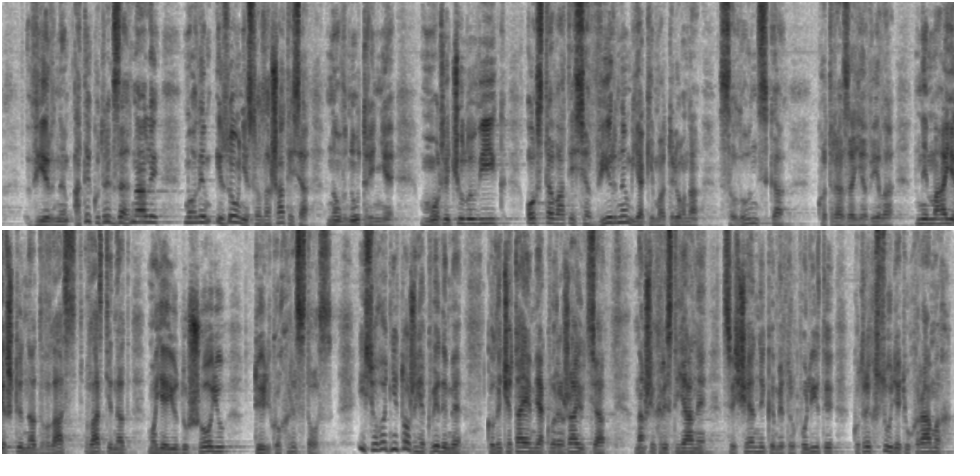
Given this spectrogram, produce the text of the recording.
вірним. А ті, котрих загнали, могли і зовні соглашатися, но внутрішнє може чоловік оставатися вірним, як і Матрьона Солунська, котра заявила: не маєш ти над власть, власті над моєю душою, тільки Христос. І сьогодні теж, як видимо, коли читаємо, як виражаються наші християни, священники, митрополіти, котрих судять у храмах,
